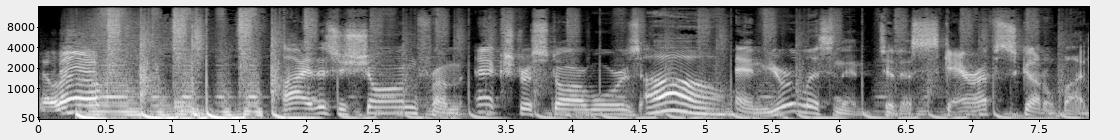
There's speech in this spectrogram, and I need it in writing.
Hello. Hi, this is Sean from Extra Star Wars. Oh. And you're listening to the Scarif Scuttlebutt.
